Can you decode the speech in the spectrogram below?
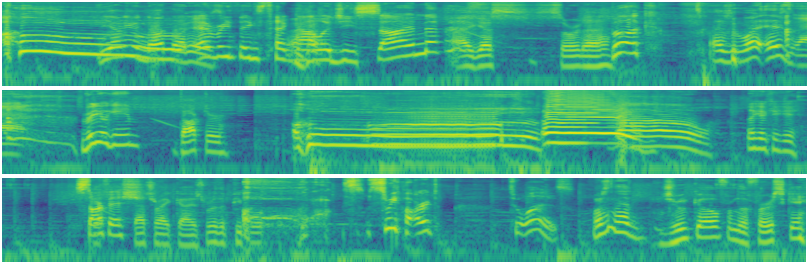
Oh! You don't even know what that is. Oh, everything's technology, son. I guess sorta. Book. As what is that? Video game. Doctor. Oh. Oh! Oh. Okay, okay, okay. Starfish. That's right, guys. We're the people. Sweetheart. It was. Wasn't that Junko from the first game?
